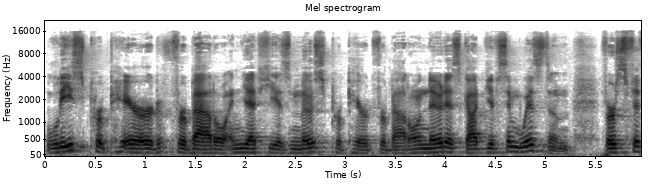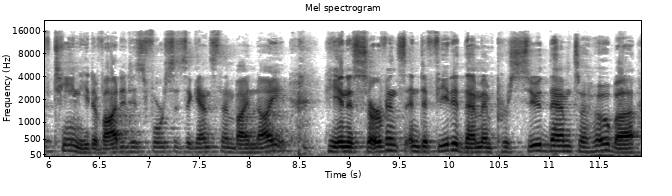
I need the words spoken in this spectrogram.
least prepared for battle, and yet he is most prepared for battle. And notice God gives him wisdom. Verse 15 He divided his forces against them by night, he and his servants, and defeated them and pursued them to Hobah,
